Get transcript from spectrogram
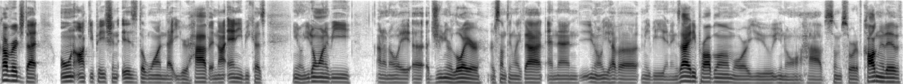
coverage, that own occupation is the one that you have and not any because you know you don't want to be I don't know, a, a junior lawyer or something like that, and then you know you have a maybe an anxiety problem or you you know have some sort of cognitive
